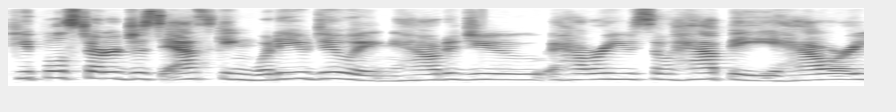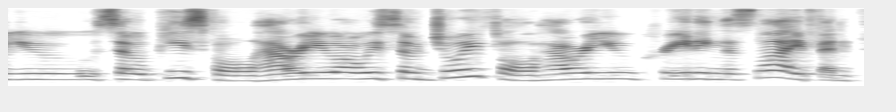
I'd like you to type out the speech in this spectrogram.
people started just asking what are you doing? How did you how are you so happy? How are you so peaceful? How are you always so joyful? How are you creating this life? And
